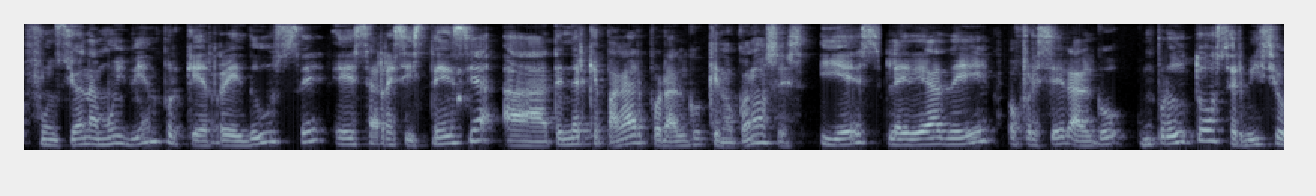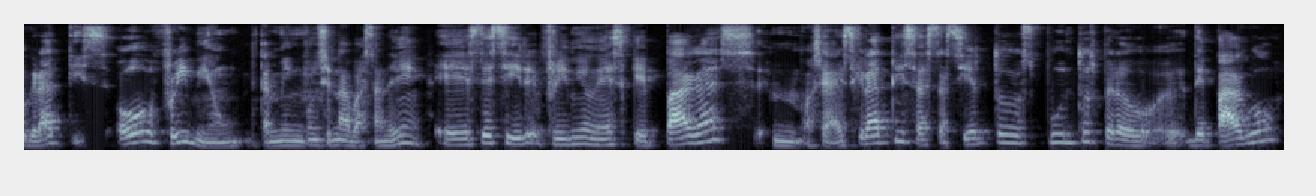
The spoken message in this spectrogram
funciona muy bien porque reduce esa resistencia a tener que pagar por algo que no conoces. Y es la idea de ofrecer algo, un producto o servicio gratis o freemium, también funciona bastante bien. Es decir, freemium es que pagas, mm, o sea, es gratis hasta ciertos puntos, pero eh, de pago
